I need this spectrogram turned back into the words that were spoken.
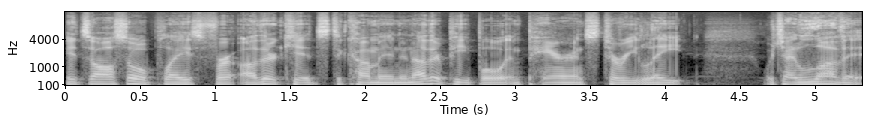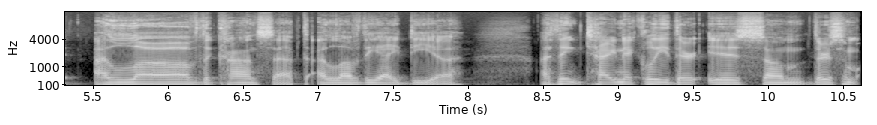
It's also a place for other kids to come in and other people and parents to relate, which I love it. I love the concept. I love the idea. I think technically there is some, there's some,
